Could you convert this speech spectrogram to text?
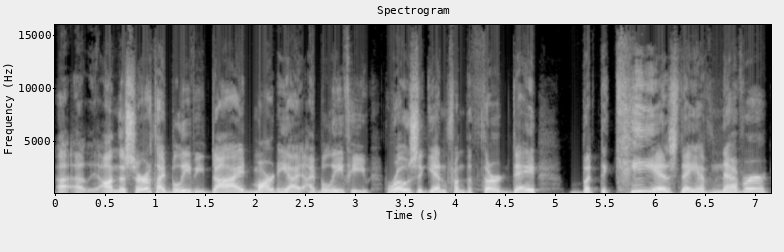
uh, uh, on this earth. I believe he died, Marty. I, I believe he rose again from the third day. But the key is they have never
